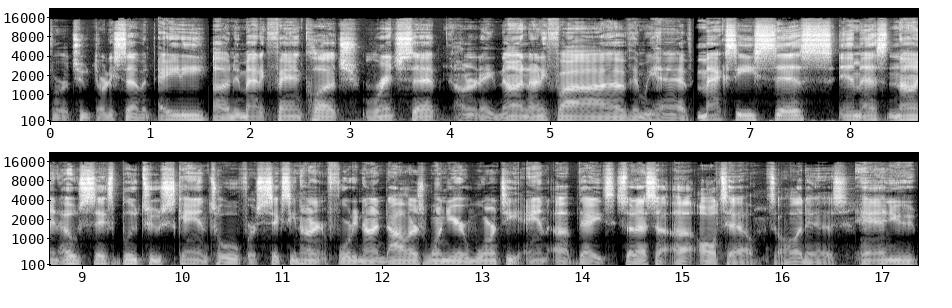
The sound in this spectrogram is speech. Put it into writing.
for a 237.80. A pneumatic fan clutch wrench set, 189.95. Then we have Maxi Sys MS906 Bluetooth scan tool for $1,649. One year warranty and updates. So that's a, a Autel. That's all it is. And you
